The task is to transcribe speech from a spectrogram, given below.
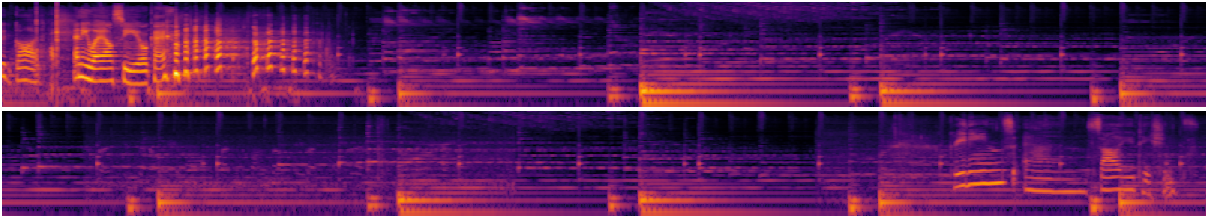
Good God. Anyway, I'll see you, okay? Greetings and salutations.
